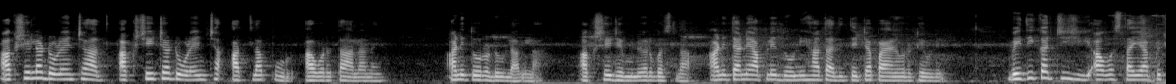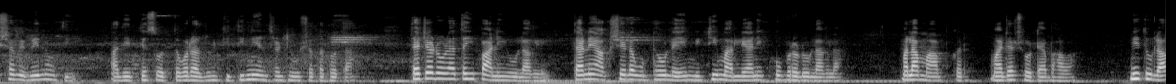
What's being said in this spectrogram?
अक्षयला डोळ्यांच्या आत अक्षयच्या डोळ्यांच्या आतला पूर आवरता आला नाही आणि तो रडू लागला. अक्षय जमिनीवर बसला आणि त्याने आपले दोन्ही हात आदित्यच्या पायांवर ठेवले. वेदिकाची ही अवस्था यापेक्षा वेगळी नव्हती. आदित्य स्वतःवर अजून किती नियंत्रण ठेवू शकत होता? त्याच्या डोळ्यातही पाणी येऊ लागले. त्याने अक्षयला उठवले मिठी मारली आणि खूप रडू लागला. मला माफ कर माझ्या छोट्या भावा. मी तुला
